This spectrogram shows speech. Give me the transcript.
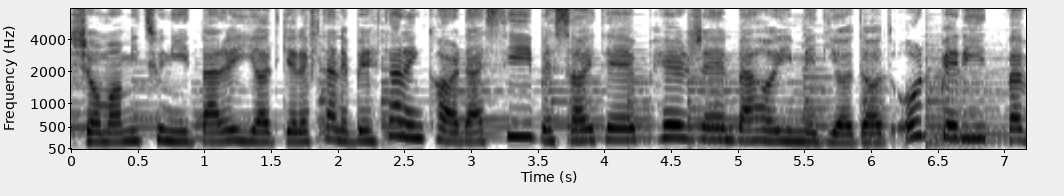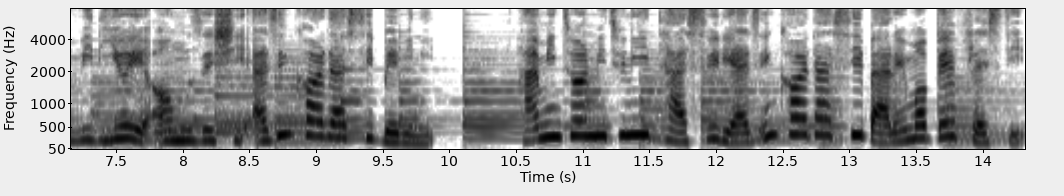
شما می‌تونید برای یاد گرفتن بهتر این کاردستی به سایت پرژن بهایی برید و ویدیوی آموزشی از این کاردستی ببینید. همینطور می‌تونید تصویری از این کاردستی برای ما بفرستید.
